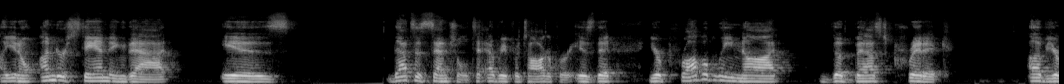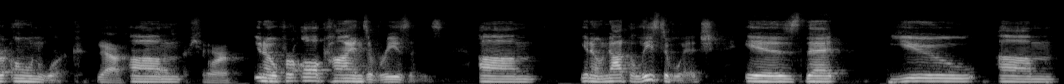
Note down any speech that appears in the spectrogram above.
uh, you know, understanding that is that's essential to every photographer. Is that you're probably not the best critic of your own work. Yeah, Um, for sure. you know, for all kinds of reasons. Um, you know, not the least of which is that you, um,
